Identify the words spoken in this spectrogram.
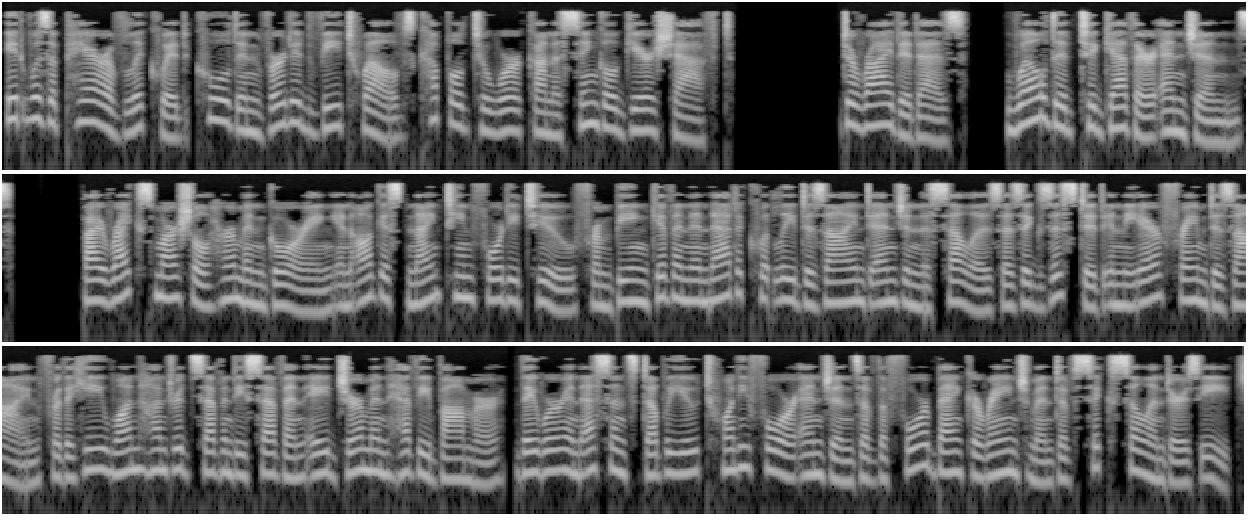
It was a pair of liquid-cooled inverted V12s coupled to work on a single gear shaft. Derided as «welded-together engines» by Reichsmarschall Hermann Göring in August 1942 from being given inadequately designed engine nacelles as existed in the airframe design for the He-177A German heavy bomber, they were in essence W-24 engines of the four-bank arrangement of six cylinders each.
